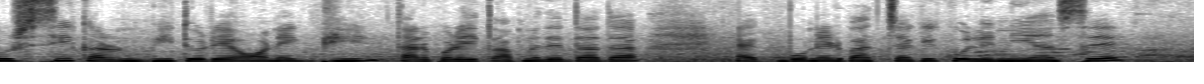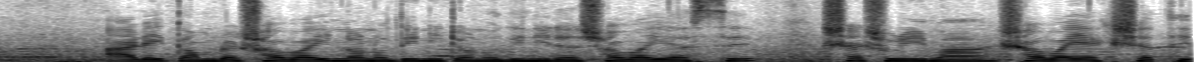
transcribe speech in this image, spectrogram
করছি, কারণ ভিতরে অনেক ভিড়। তারপরে এই তো আপনাদের দাদা এক বোনের বাচ্চাকে কোলে নিয়ে আসে। আর এই তো আমরা সবাই ননদিনী টনদিনীরা সবাই আছে শাশুড়ি মা সবাই একসাথে।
